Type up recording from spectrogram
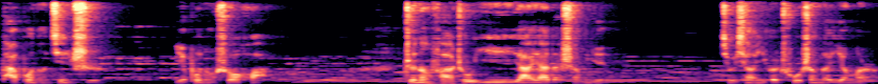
他不能进食，也不能说话，只能发出咿咿呀呀的声音，就像一个出生的婴儿。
